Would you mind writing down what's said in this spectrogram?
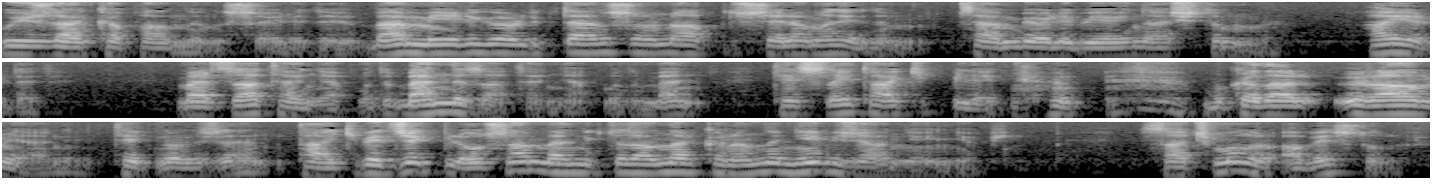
Bu yüzden kapandığını söyledi. Ben maili gördükten sonra Abdüsselam'a dedim. Sen böyle bir yayın açtın mı? Hayır dedi. Mert zaten yapmadı. Ben de zaten yapmadım. Ben Tesla'yı takip bile. Bu kadar ırağım yani teknolojiden. Takip edecek bile olsam ben Nüktedanlar kanalında niye bir canlı yayın yapayım? Saçma olur, abest olur.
